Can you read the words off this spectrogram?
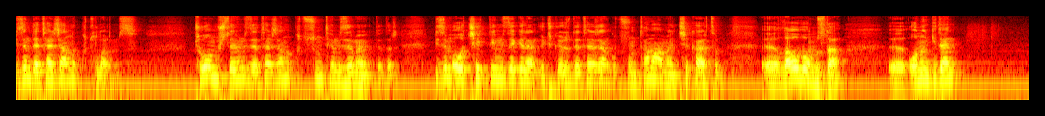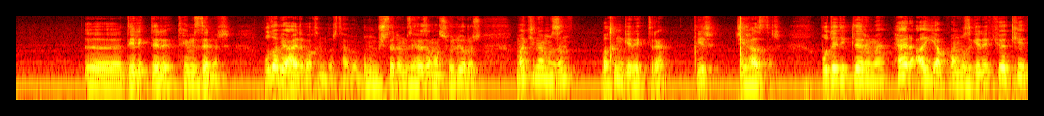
bizim deterjanlık kutularımız. Çoğu müşterimiz deterjanlık kutusunu temizlememektedir. Bizim o çektiğimizde gelen üç gözlü deterjan kutusunu tamamen çıkartıp e, lavabomuzda e, onun giden e, delikleri temizlenir. Bu da bir ayrı bakımdır tabii. Bunu müşterilerimize her zaman söylüyoruz. Makinamızın bakım gerektiren bir cihazdır. Bu dediklerimi her ay yapmamız gerekiyor ki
